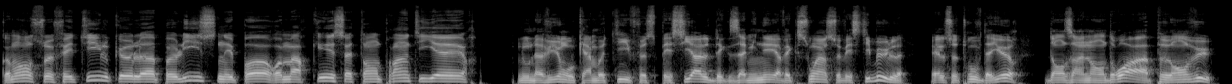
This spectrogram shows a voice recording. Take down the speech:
Comment se fait-il que la police n'ait pas remarqué cette empreinte hier? Nous n'avions aucun motif spécial d'examiner avec soin ce vestibule. Elle se trouve d'ailleurs dans un endroit peu en vue.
